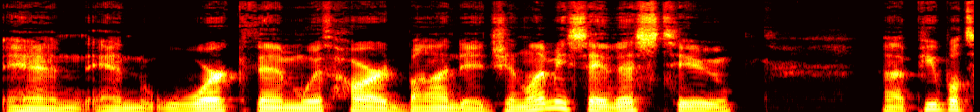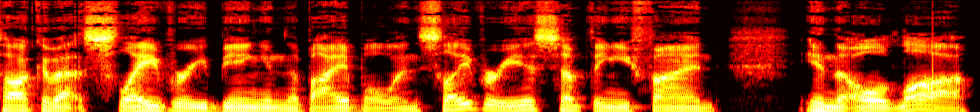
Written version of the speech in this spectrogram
and and work them with hard bondage. And let me say this too: uh, people talk about slavery being in the Bible, and slavery is something you find in the Old Law.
